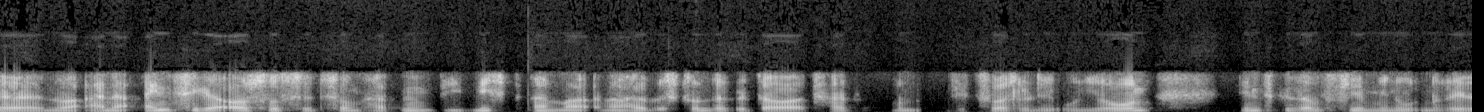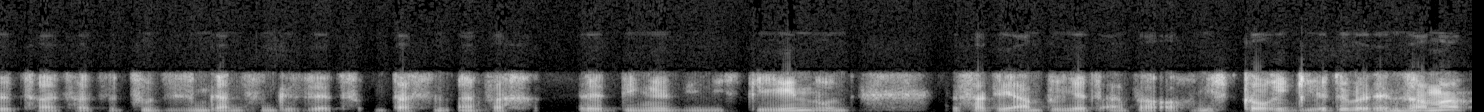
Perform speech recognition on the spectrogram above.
äh, nur eine einzige Ausschusssitzung hatten, die nicht einmal eine halbe Stunde gedauert hat und die zum Beispiel die Union insgesamt vier Minuten Redezeit hatte zu diesem ganzen Gesetz. Und das sind einfach äh, Dinge, die nicht gehen. Und das hat die Ampel jetzt einfach auch nicht korrigiert über den Sommer.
